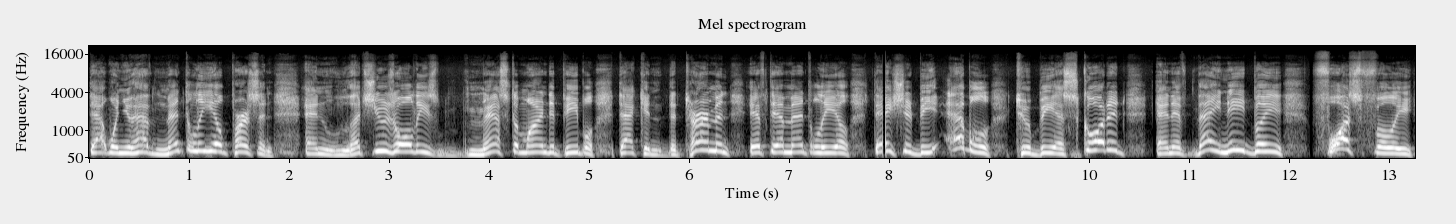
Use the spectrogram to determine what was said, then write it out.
that when you have mentally ill person, and let's use all these masterminded people that can determine if they're mentally ill they should be able to be escorted, and if they need be, forcefully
